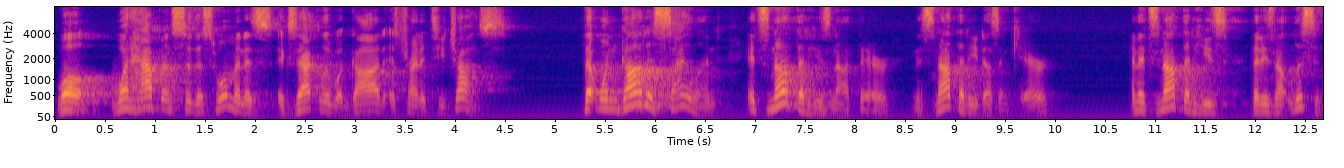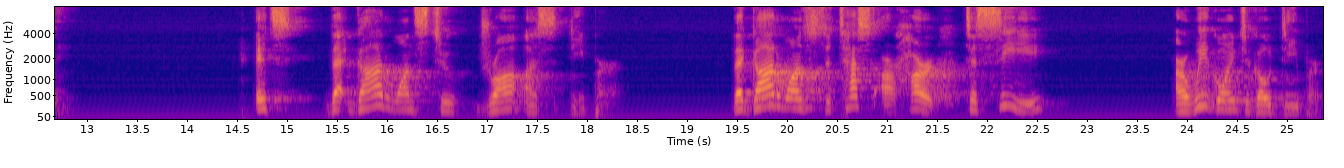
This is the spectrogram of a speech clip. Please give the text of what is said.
Well, what happens to this woman is exactly what God is trying to teach us. That when God is silent, it's not that he's not there, and it's not that he doesn't care, and it's not that he's that he's not listening. It's that God wants to draw us deeper. That God wants to test our heart to see are we going to go deeper?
